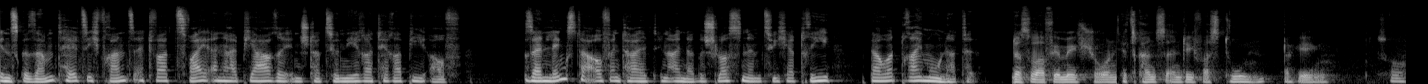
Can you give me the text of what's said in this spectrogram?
Insgesamt hält sich Franz etwa zweieinhalb Jahre in stationärer Therapie auf. Sein längster Aufenthalt in einer geschlossenen Psychiatrie dauert drei Monate. Das war für mich schon, jetzt kannst du endlich was tun dagegen. So.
